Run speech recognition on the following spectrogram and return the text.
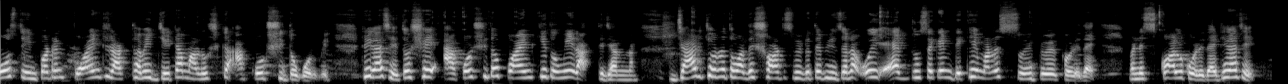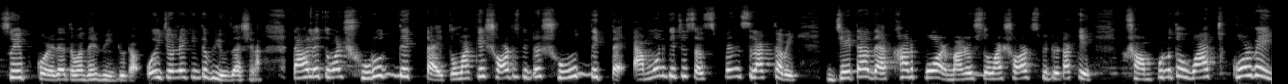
মোস্ট ইম্পর্টেন্ট পয়েন্ট রাখতে হবে যেটা মানুষকে আকর্ষিত করবে। ঠিক আছে? তো সেই আকর্ষিত পয়েন্ট কি তুমি রাখতে জানো না। যার জন্য তোমাদের শর্টস ভিডিওতে ভিউজ না, ওই এক দু সেকেন্ড দেখেই মানুষ সুইপ করে দেয়। মানে স্কল করে দেয়, ঠিক আছে? সুইপ করে দেয় তোমাদের ভিডিওটা। ওই জন্য কিন্তু ভিউজ আসে না। তাহলে তোমার শুরুর দিকটায়, তোমাকে শর্টস ভিডিওর শুরুর দিকটায় এমন কিছু সাসপেন্স রাখতে হবে। যেটা দেখার পর মানুষ তোমার শর্টস ভিডিওটাকে সম্পূর্ণ তো ওয়াচ করবেই,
